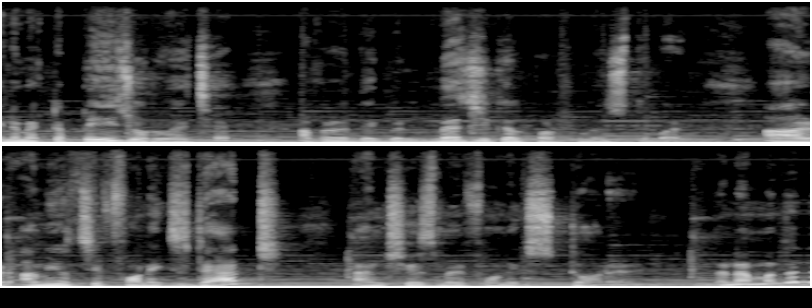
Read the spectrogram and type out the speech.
এই নামে একটা পেজও রয়েছে। আপনারা দেখবেন ম্যাজিক্যাল পারফরমেন্স তুবার। আর আমি হচ্ছে phonics dad and she is my phonics daughter তাই না আমাদের?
